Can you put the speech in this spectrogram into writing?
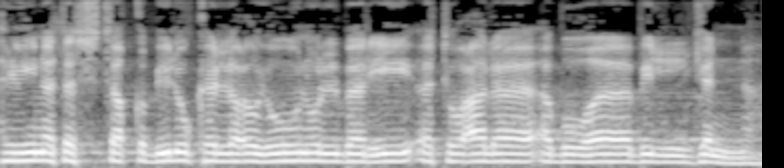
حين تستقبلك العيون البريئة على أبواب الجنة.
